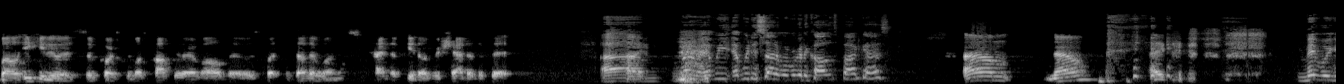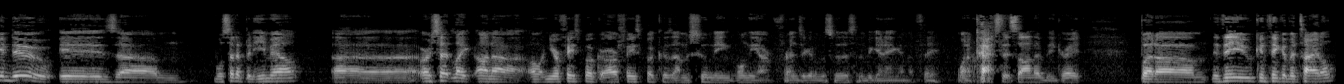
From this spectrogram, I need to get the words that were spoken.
Well, Ikiru is of course the most popular of all those, but his other ones kind of get overshadowed a bit. Um, the have we have we decided what we're going to call this podcast? Um, No. I, Maybe what we can do is um, we'll set up an email uh, or set like on uh, on your Facebook or our Facebook because I'm assuming only our friends are going to listen to this in the beginning, and if they want to pass this on, that'd be great. But um, if you can think of a title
